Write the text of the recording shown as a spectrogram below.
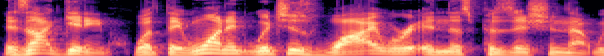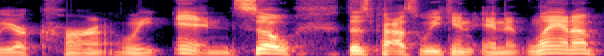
is not getting what they wanted, which is why we're in this position that we are currently in. So this past weekend in Atlanta,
